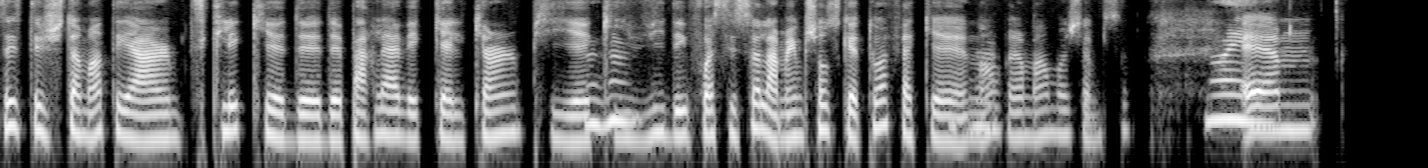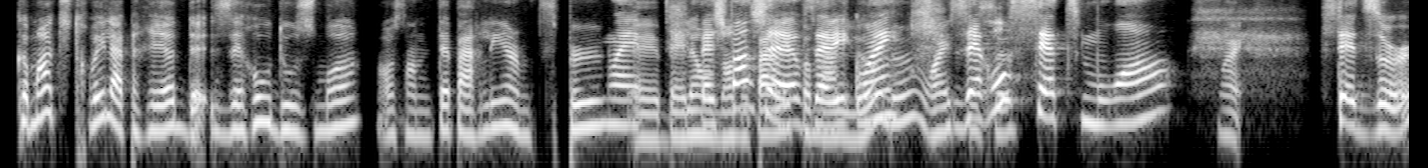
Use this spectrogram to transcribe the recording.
Tu sais, justement, tu es à un petit clic de, de parler avec quelqu'un puis euh, qui mm-hmm. vit des fois, c'est ça, la même chose que toi. Fait que non, Mm-hmm. vraiment, moi, j'aime ça. Oui. comment as-tu trouvé la période de 0 12 mois? On s'en était parlé un petit peu. Ouais. Euh, ben là, on Ben, je en pense que pas vous avez- ouais. là. Ouais, c'est 0,7 mois, Ouais. c'était dur.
